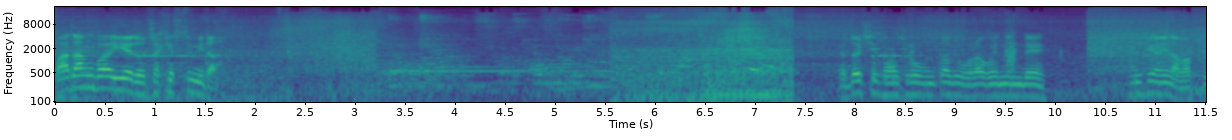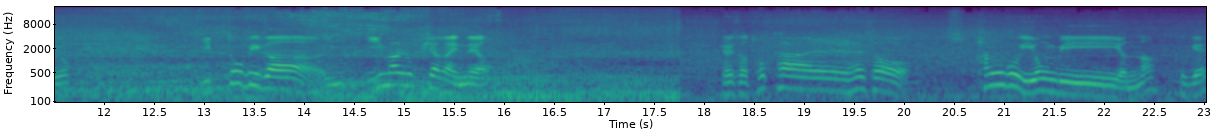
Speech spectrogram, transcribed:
빠당바이에 도착했습니다. 여덟 시 45분까지 오라고 했는데 1시간이 남았고요. 입도비가 2만 루피아가 있네요. 그래서 토탈 해서 항구 이용비였나? 그게?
